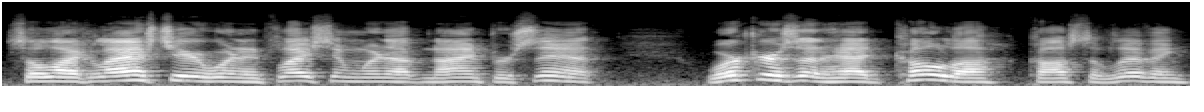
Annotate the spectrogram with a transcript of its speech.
So, like last year when inflation went up 9%, workers that had COLA, cost of living,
